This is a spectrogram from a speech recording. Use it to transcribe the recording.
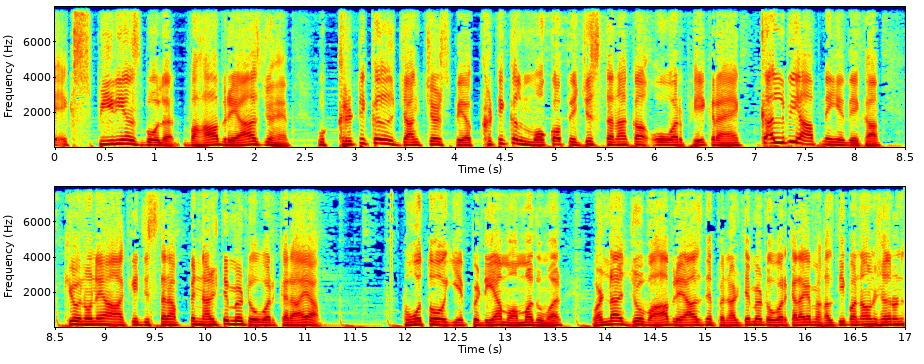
एक्सपीरियंस बॉलर वहाब रियाज जो हैं, वो क्रिटिकल जंक्चर्स पे और क्रिटिकल मौकों पे जिस तरह का ओवर फेंक रहे हैं, कल भी आपने ये देखा कि उन्होंने आके जिस तरह पेनल्टीमेट ओवर कराया, वो तो ये पिडिया मोहम्मद उमर, वरना जो वहाब रियाज ने पेनल्टीमेट ओवर कराया, मैं गलती पना उन्होंने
